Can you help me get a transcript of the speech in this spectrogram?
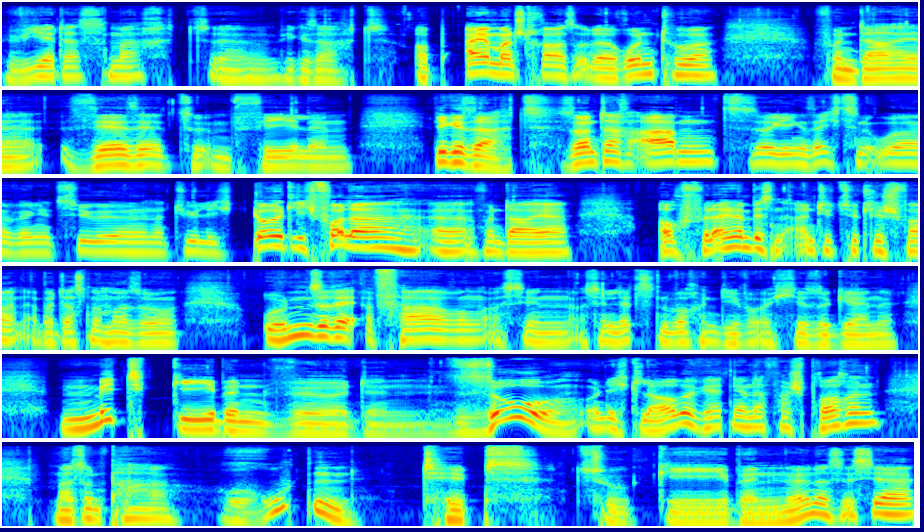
wie ihr das macht. Äh, wie gesagt, ob Einbahnstraße oder Rundtour. Von daher sehr, sehr zu empfehlen. Wie gesagt, Sonntagabend so gegen 16 Uhr werden die Züge natürlich deutlich voller. Äh, von daher auch vielleicht ein bisschen antizyklisch fahren, aber das nochmal so unsere Erfahrung aus den, aus den letzten Wochen, die wir euch hier so gerne mitgeben würden. So, und ich glaube, wir hatten ja noch versprochen, mal so ein paar Routen Tipps zu geben. Ne? Das ist ja,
